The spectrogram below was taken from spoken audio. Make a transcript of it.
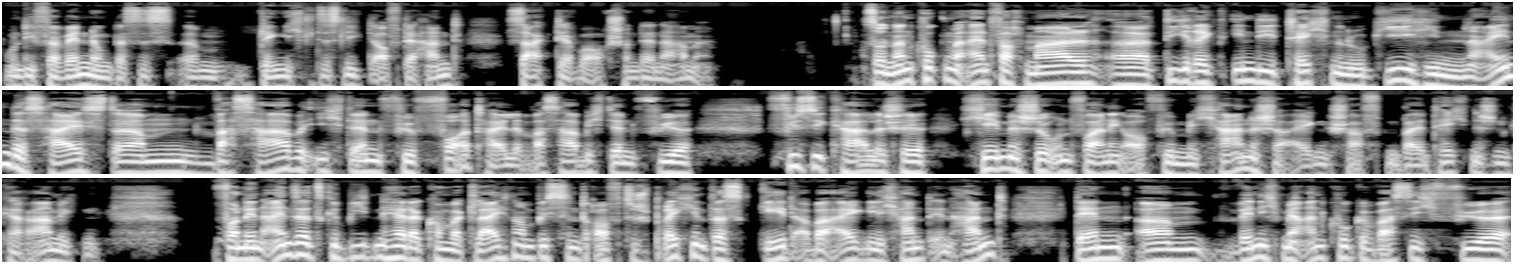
und die Verwendung. Das ist, ähm, denke ich, das liegt auf der Hand, sagt ja aber auch schon der Name. So, und dann gucken wir einfach mal äh, direkt in die Technologie hinein. Das heißt, ähm, was habe ich denn für Vorteile? Was habe ich denn für physikalische, chemische und vor allen Dingen auch für mechanische Eigenschaften bei technischen Keramiken? Von den Einsatzgebieten her, da kommen wir gleich noch ein bisschen drauf zu sprechen. Das geht aber eigentlich Hand in Hand, denn ähm, wenn ich mir angucke, was ich für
